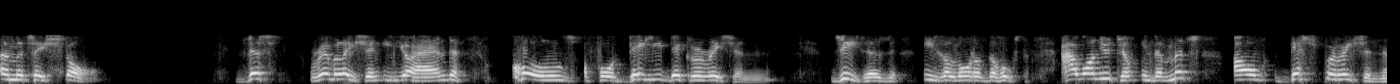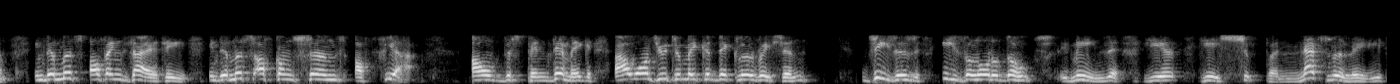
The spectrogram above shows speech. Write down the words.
amidst a storm. This revelation in your hand calls for daily declaration. Jesus is the Lord of the host. I want you to, in the midst of desperation, in the midst of anxiety, in the midst of concerns of fear of this pandemic, I want you to make a declaration. Jesus is the Lord of the hosts. It means he, he is supernaturally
